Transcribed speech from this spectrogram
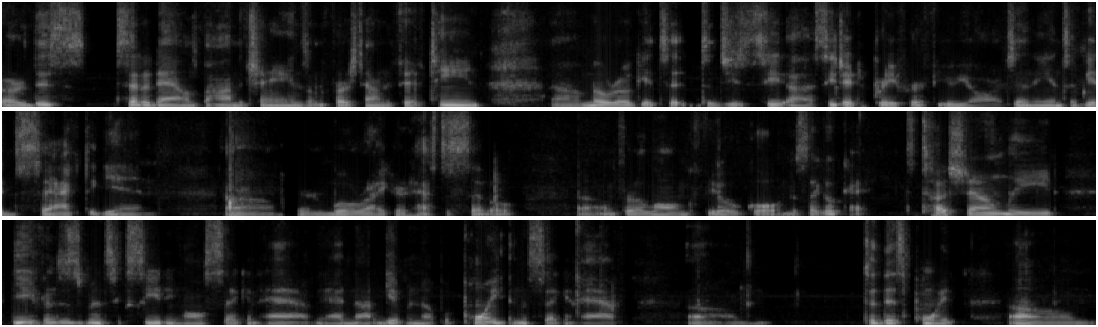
or this set of downs behind the chains on the first down and 15. Uh, Milroe gets it to C, uh, CJ Dippre for a few yards, and he ends up getting sacked again. Um, and Will Reichard has to settle um, for a long field goal. And it's like, okay, touchdown lead. Defense has been succeeding all second half. They had not given up a point in the second half um, to this point. Um,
